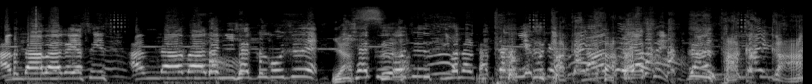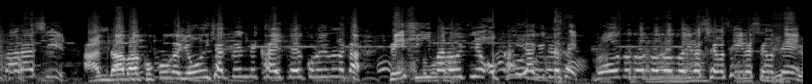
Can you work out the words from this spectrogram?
アンダーバーが安いです。アンダーバーが250円。安っ250円。今ならたったの200円。なんと安い。安い。高いか？素晴らしいアンダーバーここが400円で買えちゃうこの世の中。ぜひ今のうちにお買い上げください。どうぞどうぞどうぞいらっしゃいませいらっしゃいませ。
